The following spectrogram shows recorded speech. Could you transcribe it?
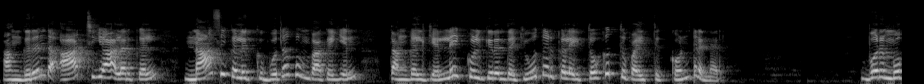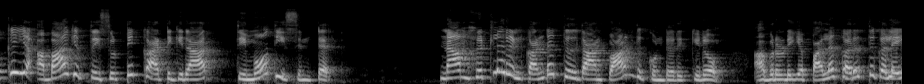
அங்கிருந்த ஆட்சியாளர்கள் நாசிகளுக்கு உதவும் வகையில் தங்கள் எல்லைக்குள் இருந்த யூதர்களை தொகுத்து வைத்துக் கொன்றனர். ஒரு முக்கிய அபாயத்தை சுட்டிக்காட்டுகிறார் திமோதி சிண்டர். நாம் ஹிட்லரின் கண்டத்தில் தான் வாழ்ந்து கொண்டிருக்கிறோம். அவருடைய பல கருத்துக்களை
